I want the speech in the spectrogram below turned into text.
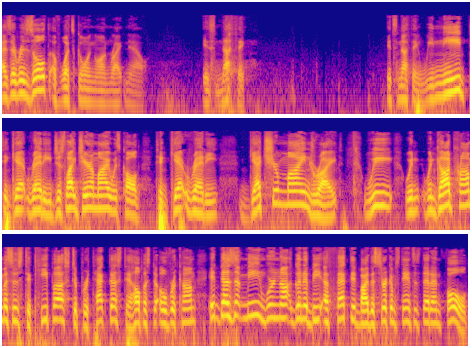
as a result of what's going on right now is nothing. It's nothing. We need to get ready, just like Jeremiah was called to get ready, get your mind right. We, when, when God promises to keep us, to protect us, to help us to overcome, it doesn't mean we're not going to be affected by the circumstances that unfold.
